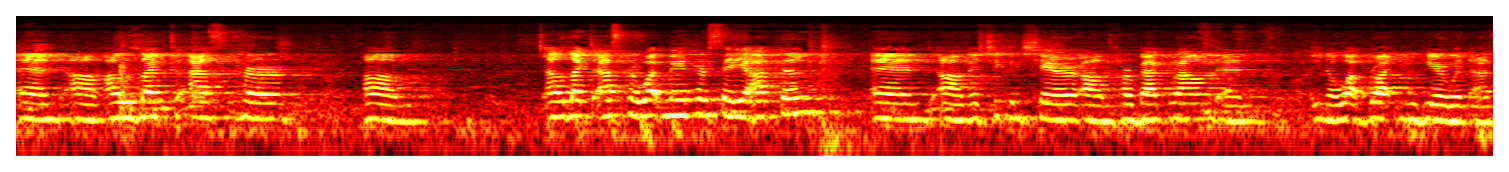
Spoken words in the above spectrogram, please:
and um, I would like to ask her, um, I would like to ask her what made her say Ya'akel, and um, if she can share um, her background and you know what brought you here with us.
